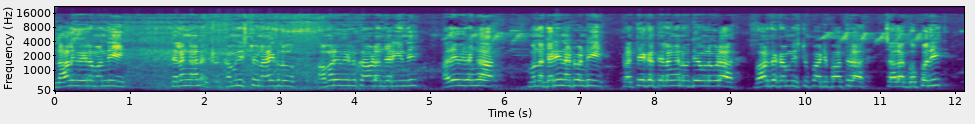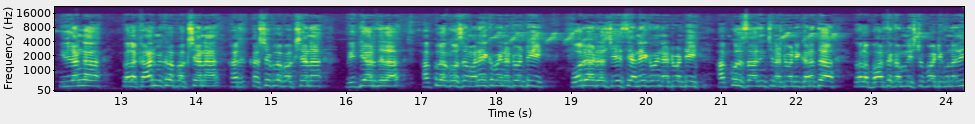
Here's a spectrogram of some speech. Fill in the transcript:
నాలుగు వేల మంది తెలంగాణ కమ్యూనిస్టు నాయకులు అమరవీరులు కావడం జరిగింది. అదేవిధంగా మొన్న జరిగినటువంటి ప్రత్యేక తెలంగాణ ఉద్యమంలో కూడా భారత కమ్యూనిస్టు పార్టీ పాత్ర చాలా గొప్పది. ఈ విధంగా వాళ్ళ కార్మికుల పక్షాన కర్- కర్షకుల పక్షాన విద్యార్థుల హక్కుల కోసం అనేకమైనటువంటి పోరాటాలు చేసి అనేకమైనటువంటి హక్కులు సాధించినటువంటి ఘనత ఇవాళ భారత కమ్యూనిస్టు పార్టీకి ఉన్నది.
